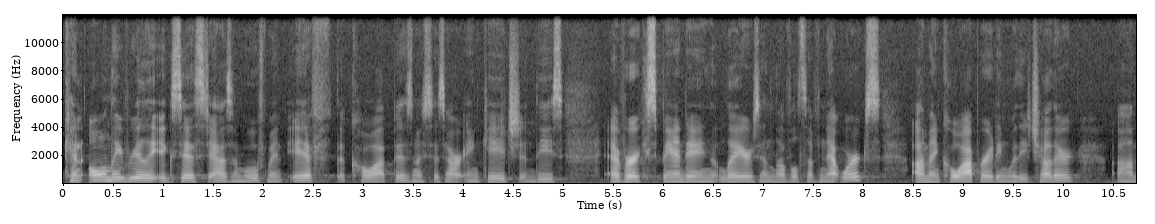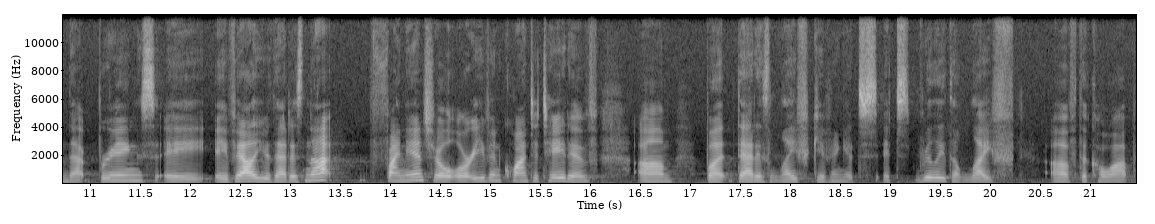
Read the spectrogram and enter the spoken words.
can only really exist as a movement if the co-op businesses are engaged in these ever expanding layers and levels of networks um, and cooperating with each other. Um, that brings a, a value that is not financial or even quantitative, um, but that is life-giving. It's, it's really the life of the co-op.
